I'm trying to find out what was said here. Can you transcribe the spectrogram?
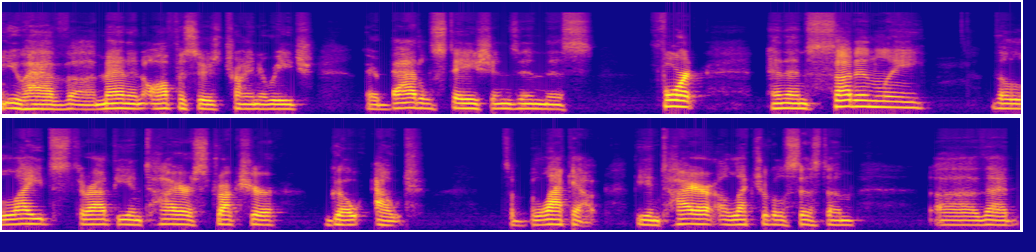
You have uh, men and officers trying to reach their battle stations in this fort. And then suddenly the lights throughout the entire structure go out. It's a blackout. The entire electrical system uh, that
